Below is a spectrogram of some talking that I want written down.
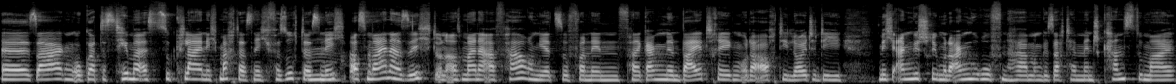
äh, sagen, oh Gott, das Thema ist zu klein, ich mache das nicht, ich versuche das mhm. nicht. Aus meiner Sicht und aus meiner Erfahrung jetzt so von den vergangenen Beiträgen oder auch die Leute, die mich angeschrieben oder angerufen haben und gesagt haben, Mensch, kannst du mal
